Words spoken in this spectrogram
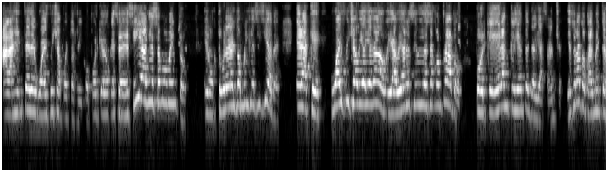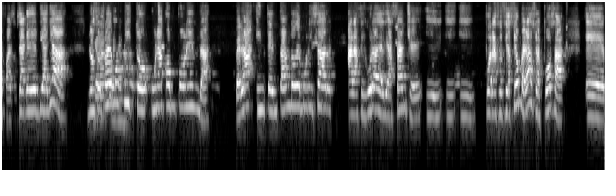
a la gente de Whitefish a Puerto Rico, porque lo que se decía en ese momento, en octubre del 2017, era que Whitefish había llegado y había recibido ese contrato porque eran clientes de Elías Sánchez. Y eso era totalmente falso. O sea que desde allá nosotros hemos visto una componenda, ¿verdad? Intentando demonizar a la figura de Elías Sánchez y, y por asociación, ¿verdad? Su esposa, eh,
